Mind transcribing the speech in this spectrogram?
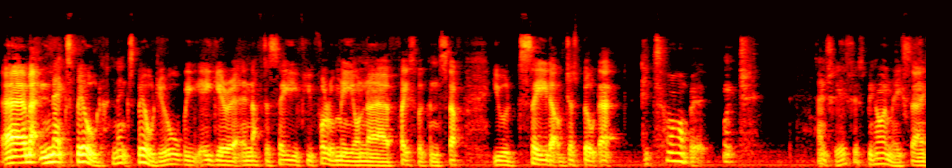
Um, next build, next build, you'll be eager enough to see if you follow me on uh, Facebook and stuff, you would see that I've just built that guitar bit, which actually is just behind me. So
